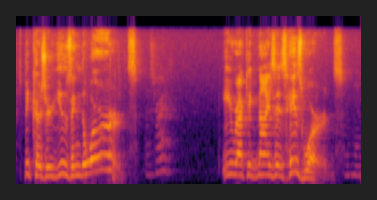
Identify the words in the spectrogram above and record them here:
it's because you're using the words. That's right. he recognizes his words. Mm-hmm.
